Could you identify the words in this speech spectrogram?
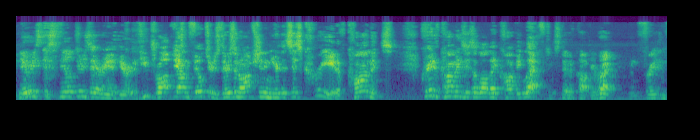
there is this filters area here. If you drop down filters, there's an option in here that says Creative Commons. Creative Commons is a lot like copyleft instead of copyright. And and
